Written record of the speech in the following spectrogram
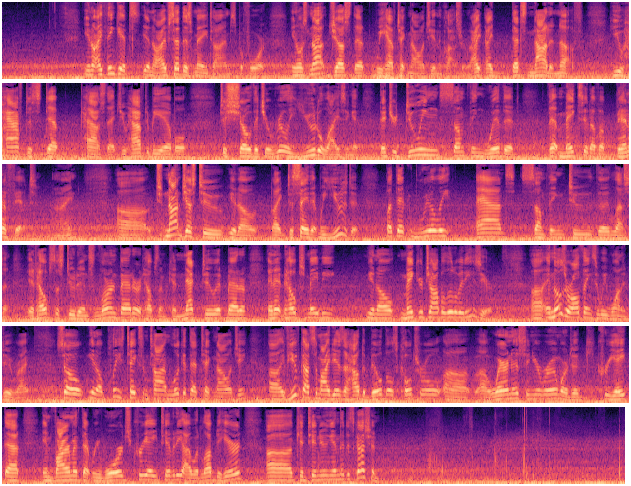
You know, I think it's you know I've said this many times before. You know, it's not just that we have technology in the classroom. I, I that's not enough. You have to step past that. You have to be able to show that you're really utilizing it, that you're doing something with it that makes it of a benefit, right? Uh, to, not just to, you know, like to say that we used it, but that really adds something to the lesson. It helps the students learn better, it helps them connect to it better, and it helps maybe, you know, make your job a little bit easier. Uh, and those are all things that we want to do, right? So, you know, please take some time, look at that technology. Uh, if you've got some ideas of how to build those cultural uh, awareness in your room or to create that environment that rewards creativity, I would love to hear it. Uh, continuing in the discussion.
